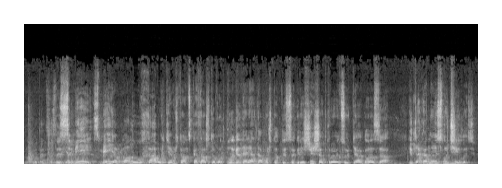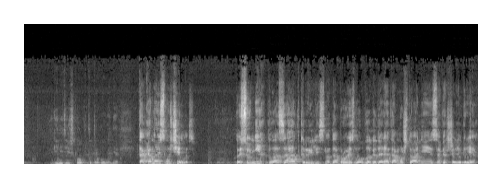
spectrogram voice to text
Вот это То есть змей, змей обманул Хаву тем, что он сказал, что вот благодаря тому, что ты согрешишь, откроются у тебя глаза. И так оно и случилось. Генетического опыта другого нет. Так оно и случилось. То есть у них глаза открылись на добро и зло благодаря тому, что они совершили грех.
